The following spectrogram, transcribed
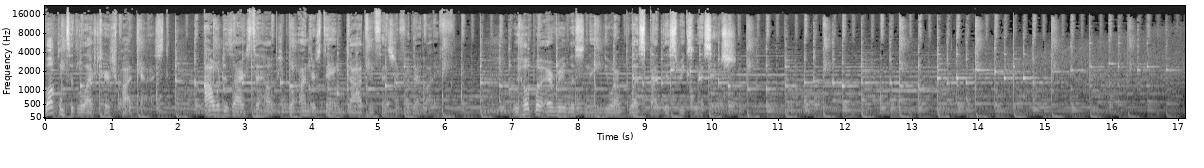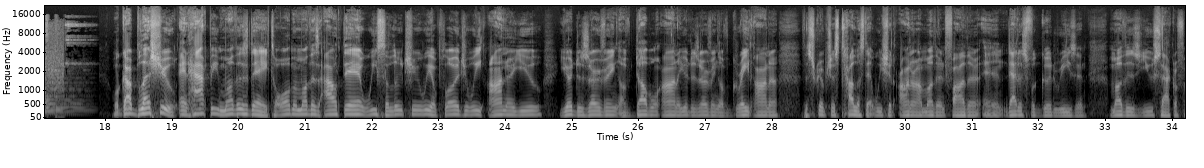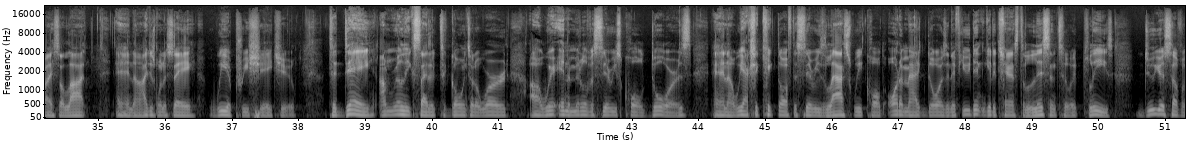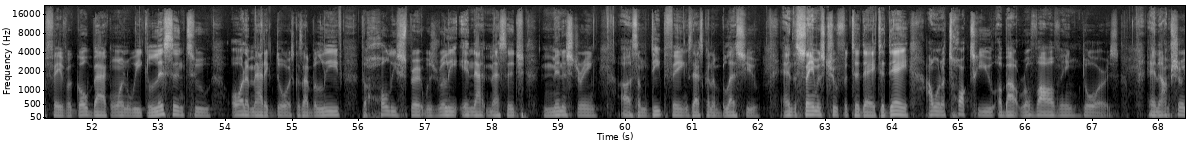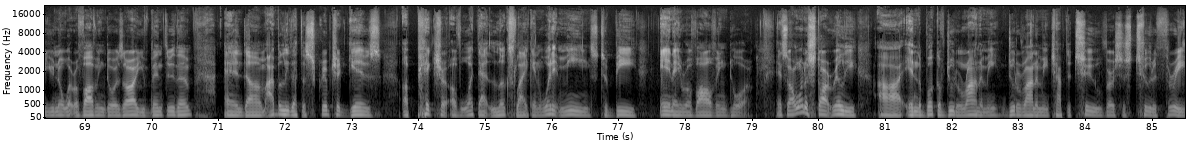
Welcome to the Life Church Podcast. Our desire is to help people understand God's intention for their life. We hope wherever you're listening, you are blessed by this week's message. Well, God bless you and happy Mother's Day to all the mothers out there. We salute you, we applaud you, we honor you. You're deserving of double honor, you're deserving of great honor the scriptures tell us that we should honor our mother and father, and that is for good reason. Mothers, you sacrifice a lot, and uh, I just want to say we appreciate you. Today, I'm really excited to go into the Word. Uh, we're in the middle of a series called Doors, and uh, we actually kicked off the series last week called Automatic Doors. And if you didn't get a chance to listen to it, please do yourself a favor, go back one week, listen to automatic doors because I believe the Holy Spirit was really in that message, ministering uh, some deep things that's going to bless you. And the same is true for today. Today, I want to talk to you about revolving doors. And I'm sure you know what revolving doors are, you've been through them. And um, I believe that the scripture gives a picture of what that looks like and what it means to be in a revolving door. And so I want to start really uh, in the book of Deuteronomy, Deuteronomy chapter 2, verses 2 to 3.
